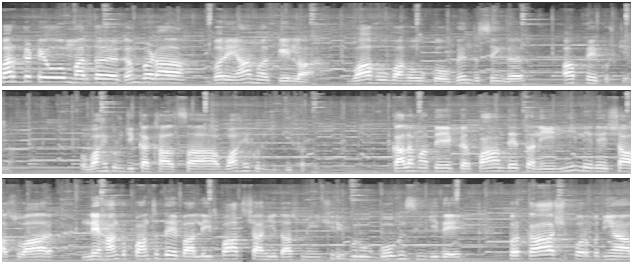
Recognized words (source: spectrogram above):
ਪ੍ਰਗਟਿਓ ਮਰਦ ਗੰਬੜਾ, ਬਰਿਆਮ ਅਕੇਲਾ ਵਾਹੋ ਵਾਹੋ ਗੋਬਿੰਦ ਸਿੰਘ, ਆਪੇ ਗੁਰਚੇਲਾ ਵਾਹਿਗੁਰੂ ਜੀ ਕਾ ਖਾਲਸਾ, ਵਾਹਿਗੁਰੂ ਜੀ ਕੀ ਫਤਿਹ। ਕਲਮ ਅਤੇ ਕਿਰਪਾਨ ਦੇ ਧਨੀ ਨੀਲੇ ਦੇ ਸ਼ਾਹ ਸਵਾਰ, ਨਿਹੰਗ ਪੰਥ ਦੇ ਬਾਲੀ ਪਾਤਸ਼ਾਹੀ ਦਸਵੀਂ ਸ੍ਰੀ ਗੁਰੂ ਗੋਬਿੰਦ ਸਿੰਘ ਜੀ ਦੇ ਪ੍ਰਕਾਸ਼ ਪੁਰਬ ਦੀਆਂ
